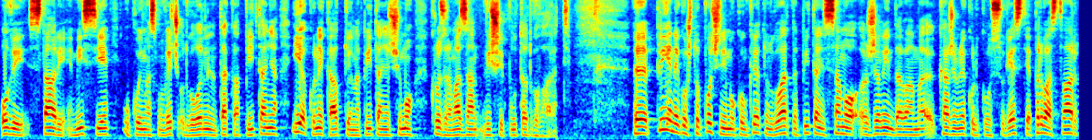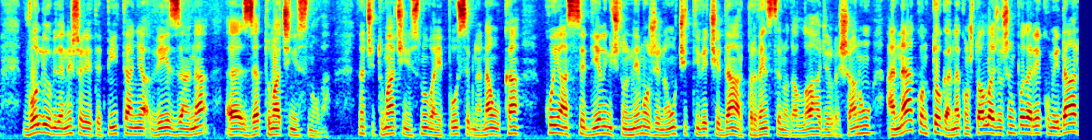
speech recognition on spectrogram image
ove stare emisije u kojima smo već odgovorili na takva pitanja, iako neka aktualna pitanja ćemo kroz Ramazan više puta odgovarati. E, prije nego što počnemo konkretno odgovarati na pitanje, samo želim da vam e, kažem nekoliko sugestija. Prva stvar, volio bi da ne šaljete pitanja vezana e, za tumačenje snova. Znači, tumačenje snova je posebna nauka koja se dijelimično ne može naučiti, već je dar prvenstveno od Allaha Đelešanu, a nakon toga, nakon što Allah Đelešanu podari nekom je dar,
